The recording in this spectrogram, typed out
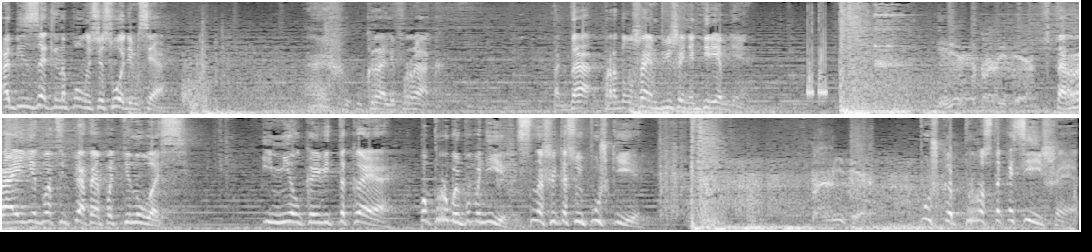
Обязательно полностью сводимся. Эх, украли фраг. Тогда продолжаем движение к деревне. Вторая Е-25 подтянулась. И мелкая ведь такая. Попробуй попади с нашей косой пушки. Пробитие. Пушка просто косейшая.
